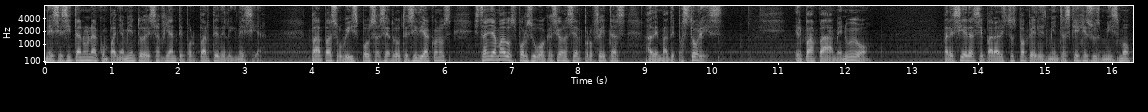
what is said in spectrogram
necesitan un acompañamiento desafiante por parte de la Iglesia. Papas, obispos, sacerdotes y diáconos están llamados por su vocación a ser profetas, además de pastores. El Papa a menudo pareciera separar estos papeles, mientras que Jesús mismo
